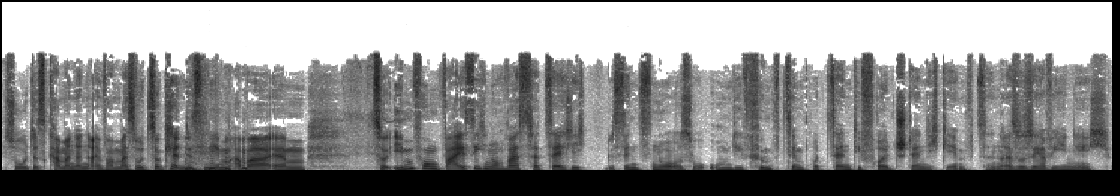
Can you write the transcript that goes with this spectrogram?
So, das kann man dann einfach mal so zur Kenntnis nehmen. Aber ähm, zur Impfung weiß ich noch was. Tatsächlich sind es nur so um die 15 Prozent, die vollständig geimpft sind. Also sehr wenig.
